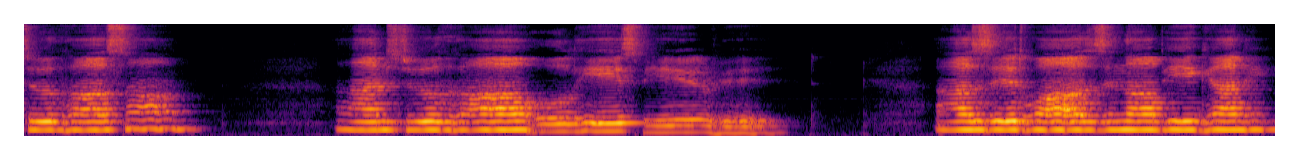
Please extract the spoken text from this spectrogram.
to the Son and to the Holy Spirit, as it was in the beginning,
